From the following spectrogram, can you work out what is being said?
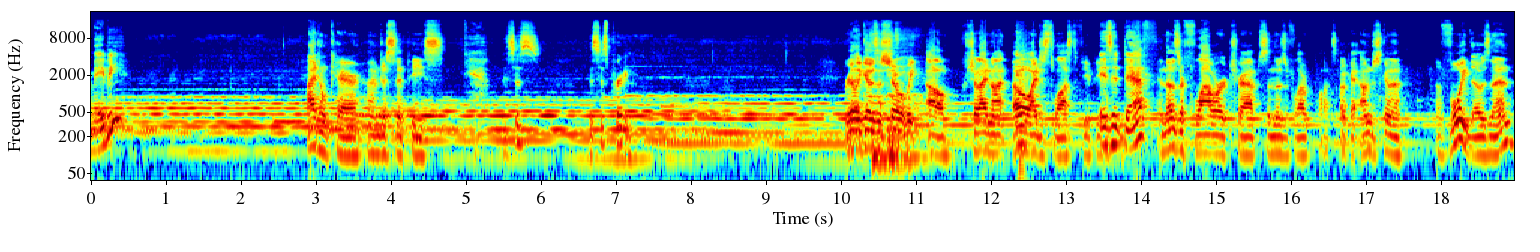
Maybe? I don't care. I'm just at peace. Yeah. This is. This is pretty. Really goes to show what we. Oh, should I not? Oh, I just lost a few people. Is it death? And those are flower traps, and those are flower pots. Okay, I'm just gonna avoid those then.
